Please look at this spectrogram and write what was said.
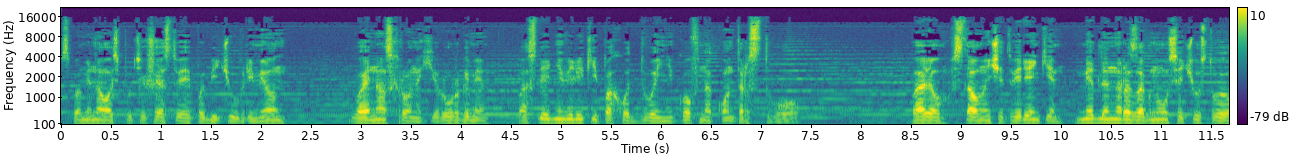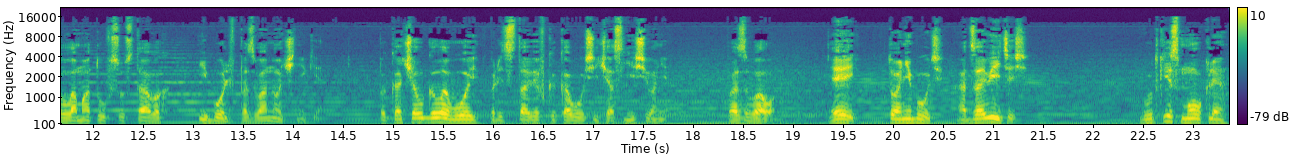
Вспоминалось путешествие по бичу времен, война с хронохирургами, последний великий поход двойников на контрствол. Павел встал на четвереньки, медленно разогнулся, чувствуя ломоту в суставах и боль в позвоночнике. Покачал головой, представив, каково сейчас Есёне. Позвал. «Эй, кто-нибудь, отзовитесь!» Гудки смолкли,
